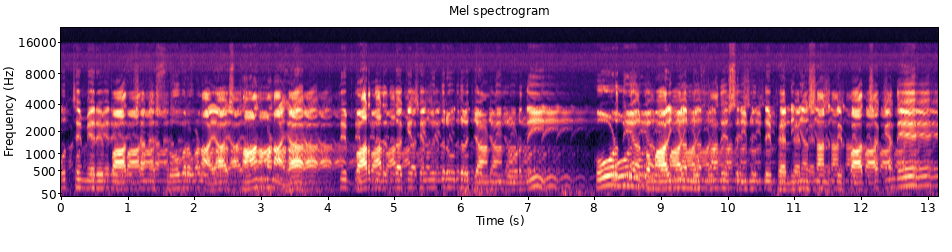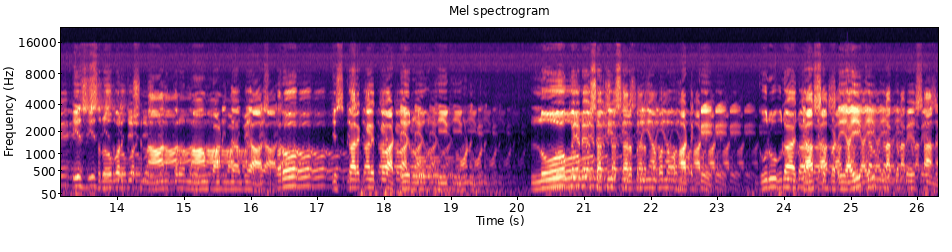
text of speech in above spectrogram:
ਉੱਥੇ ਮੇਰੇ ਪਾਤਸ਼ਾਹ ਨੇ ਸਰੋਵਰ ਬਣਾਇਆ, ਸਥਾਨ ਬਣਾਇਆ ਤੇ ਬਾਹਰ ਦੇ ਦਿੱਤਾ। ਕਿਸੇ ਨੂੰ ਇੱਧਰ ਉੱਧਰ ਜਾਣ ਦੀ ਲੋੜ ਨਹੀਂ। ਕੋੜ ਦੀਆਂ ਬਿਮਾਰੀਆਂ ਲੋਕਾਂ ਦੇ ਸਰੀਰ ਉੱਤੇ ਫੈਲੀਆਂ ਸਨ ਤੇ ਪਾਤਸ਼ਾਹ ਕਹਿੰਦੇ ਇਸ ਸਰੋਵਰ 'ਚ ਇਸ਼ਨਾਨ ਕਰੋ ਨਾਮ ਬਾਣੀ ਦਾ ਅਭਿਆਸ ਕਰੋ ਜਿਸ ਕਰਕੇ ਤੁਹਾਡੇ ਰੋਗ ਠੀਕ ਹੋਣਗੇ। ਲੋਕ ਜਿਹੜੇ ਸਖੀ ਸਰਬਰੀਆਂ ਵੱਲੋਂ ਹਟ ਕੇ ਗੁਰੂ ਕਾ ਜਸ ਵਡਿਆਈ ਕਰਨ ਲੱਗ ਪਏ ਸਨ।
